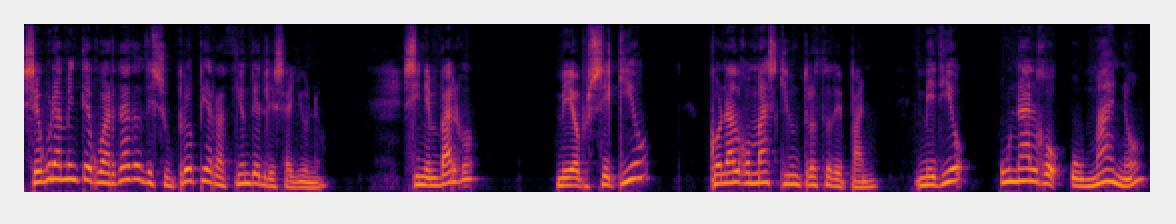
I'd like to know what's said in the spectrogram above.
seguramente guardado de su propia ración del desayuno. Sin embargo, me obsequió con algo más que un trozo de pan. Me dio un algo humano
